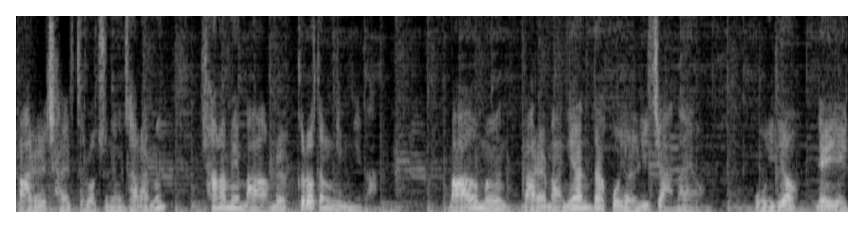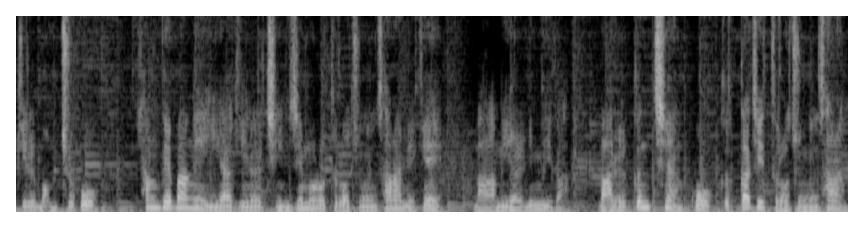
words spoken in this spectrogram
말을 잘 들어주는 사람은 사람의 마음을 끌어당깁니다. 마음은 말을 많이 한다고 열리지 않아요. 오히려 내 얘기를 멈추고 상대방의 이야기를 진심으로 들어주는 사람에게 마음이 열립니다. 말을 끊지 않고 끝까지 들어주는 사람.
